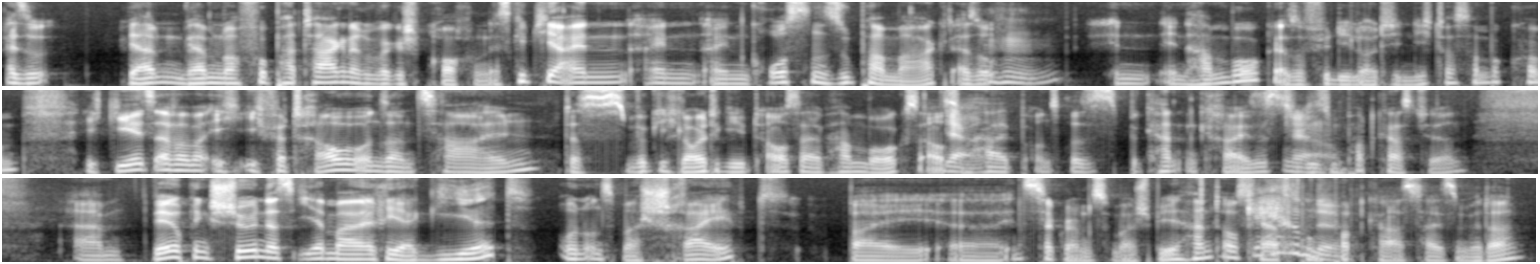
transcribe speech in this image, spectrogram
also wir haben, wir haben noch vor ein paar Tagen darüber gesprochen. Es gibt hier einen, einen, einen großen Supermarkt, also Mhm. in, in Hamburg, also für die Leute, die nicht aus Hamburg kommen. Ich gehe jetzt einfach mal, ich, ich vertraue unseren Zahlen, dass es wirklich Leute gibt außerhalb Hamburgs, außerhalb unseres Bekanntenkreises, die Ja. diesen Podcast hören. Ähm, Wäre übrigens schön, dass ihr mal reagiert und uns mal schreibt, bei äh, Instagram zum Beispiel. Hand aus Herz. Podcast heißen wir da.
